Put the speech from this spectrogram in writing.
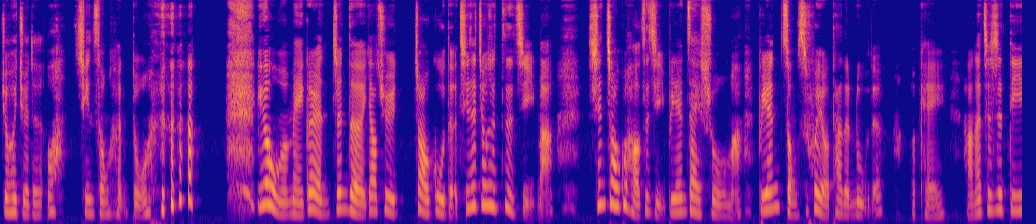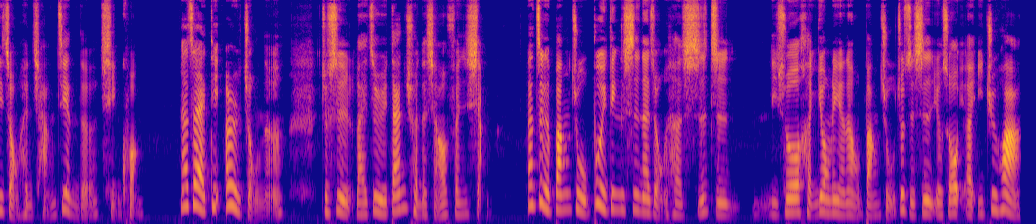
就会觉得哇，轻松很多。因为我们每个人真的要去照顾的，其实就是自己嘛。先照顾好自己，别人再说嘛。别人总是会有他的路的。OK，好，那这是第一种很常见的情况。那再来第二种呢，就是来自于单纯的想要分享。那这个帮助不一定是那种很实质。你说很用力的那种帮助，就只是有时候呃一句话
